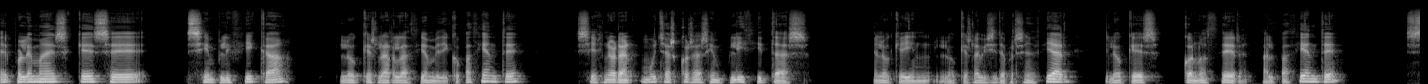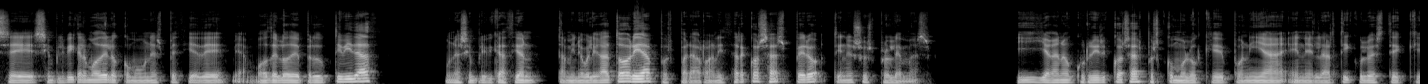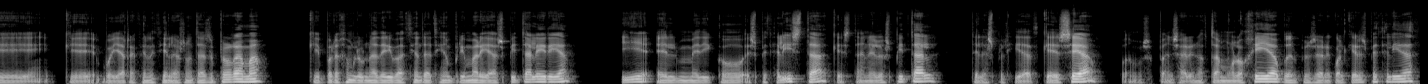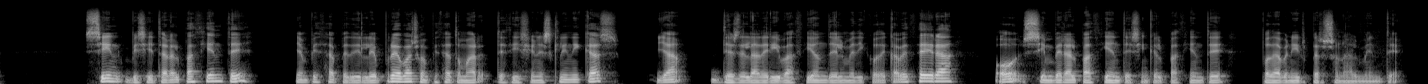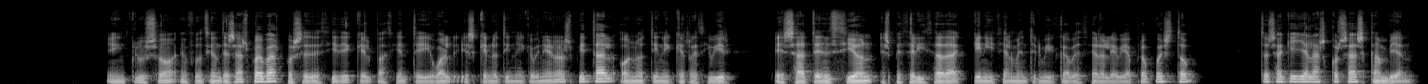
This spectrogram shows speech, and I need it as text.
El problema es que se simplifica lo que es la relación médico-paciente, se ignoran muchas cosas implícitas en lo que, es la visita presencial y lo que es conocer al paciente, se simplifica el modelo como una especie de modelo de productividad, una simplificación también obligatoria pues para organizar cosas, pero tiene sus problemas. Y llegan a ocurrir cosas pues como lo que ponía en el artículo este que, que voy a referenciar en las notas del programa, que por ejemplo una derivación de atención primaria hospitalaria y el médico especialista que está en el hospital, de la especialidad que sea, podemos pensar en oftalmología, podemos pensar en cualquier especialidad, sin visitar al paciente, ya empieza a pedirle pruebas o empieza a tomar decisiones clínicas ya desde la derivación del médico de cabecera o sin ver al paciente, sin que el paciente pueda venir personalmente. E incluso en función de esas pruebas, pues se decide que el paciente igual es que no tiene que venir al hospital o no tiene que recibir esa atención especializada que inicialmente el médico cabecera le había propuesto. Entonces aquí ya las cosas cambian.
